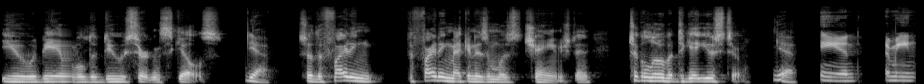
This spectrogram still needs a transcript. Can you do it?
you would be able to do certain skills. yeah. So the fighting the fighting mechanism was changed and took a little bit to get used to. Yeah. And I mean,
